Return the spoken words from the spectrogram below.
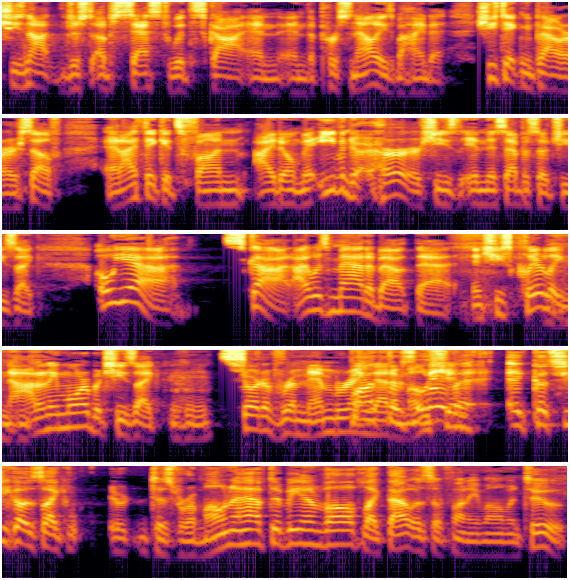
she's not just obsessed with Scott and and the personalities behind it. She's taking power herself, and I think it's fun. I don't even to her. She's in this episode. She's like, "Oh yeah, Scott, I was mad about that," and she's clearly mm-hmm. not anymore. But she's like, mm-hmm. sort of remembering but that emotion because she goes like, does Ramona have to be involved? Like that was a funny moment too.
